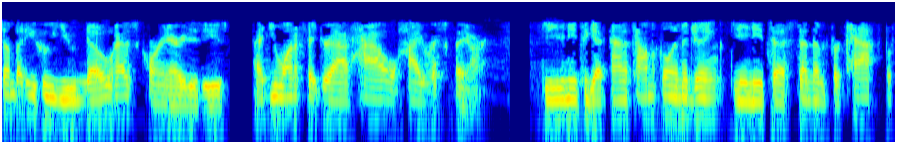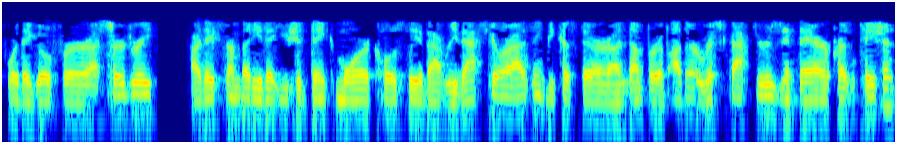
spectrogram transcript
somebody who you know has coronary disease and you want to figure out how high risk they are. Do you need to get anatomical imaging? Do you need to send them for cath before they go for surgery? Are they somebody that you should think more closely about revascularizing because there are a number of other risk factors in their presentation?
